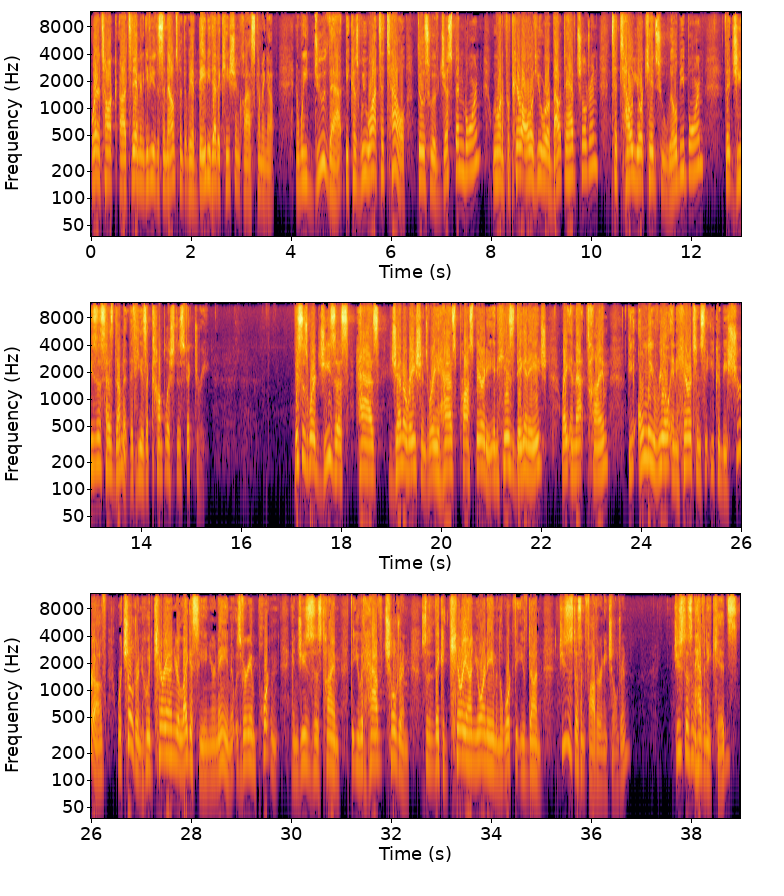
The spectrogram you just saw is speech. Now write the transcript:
We're going to talk uh, today. I'm going to give you this announcement that we have baby dedication class coming up. And we do that because we want to tell those who have just been born, we want to prepare all of you who are about to have children to tell your kids who will be born that Jesus has done it, that he has accomplished this victory. This is where Jesus has generations, where he has prosperity. In his day and age, right, in that time, the only real inheritance that you could be sure of were children who would carry on your legacy in your name. It was very important in Jesus' time that you would have children so that they could carry on your name and the work that you've done. Jesus doesn't father any children, Jesus doesn't have any kids.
